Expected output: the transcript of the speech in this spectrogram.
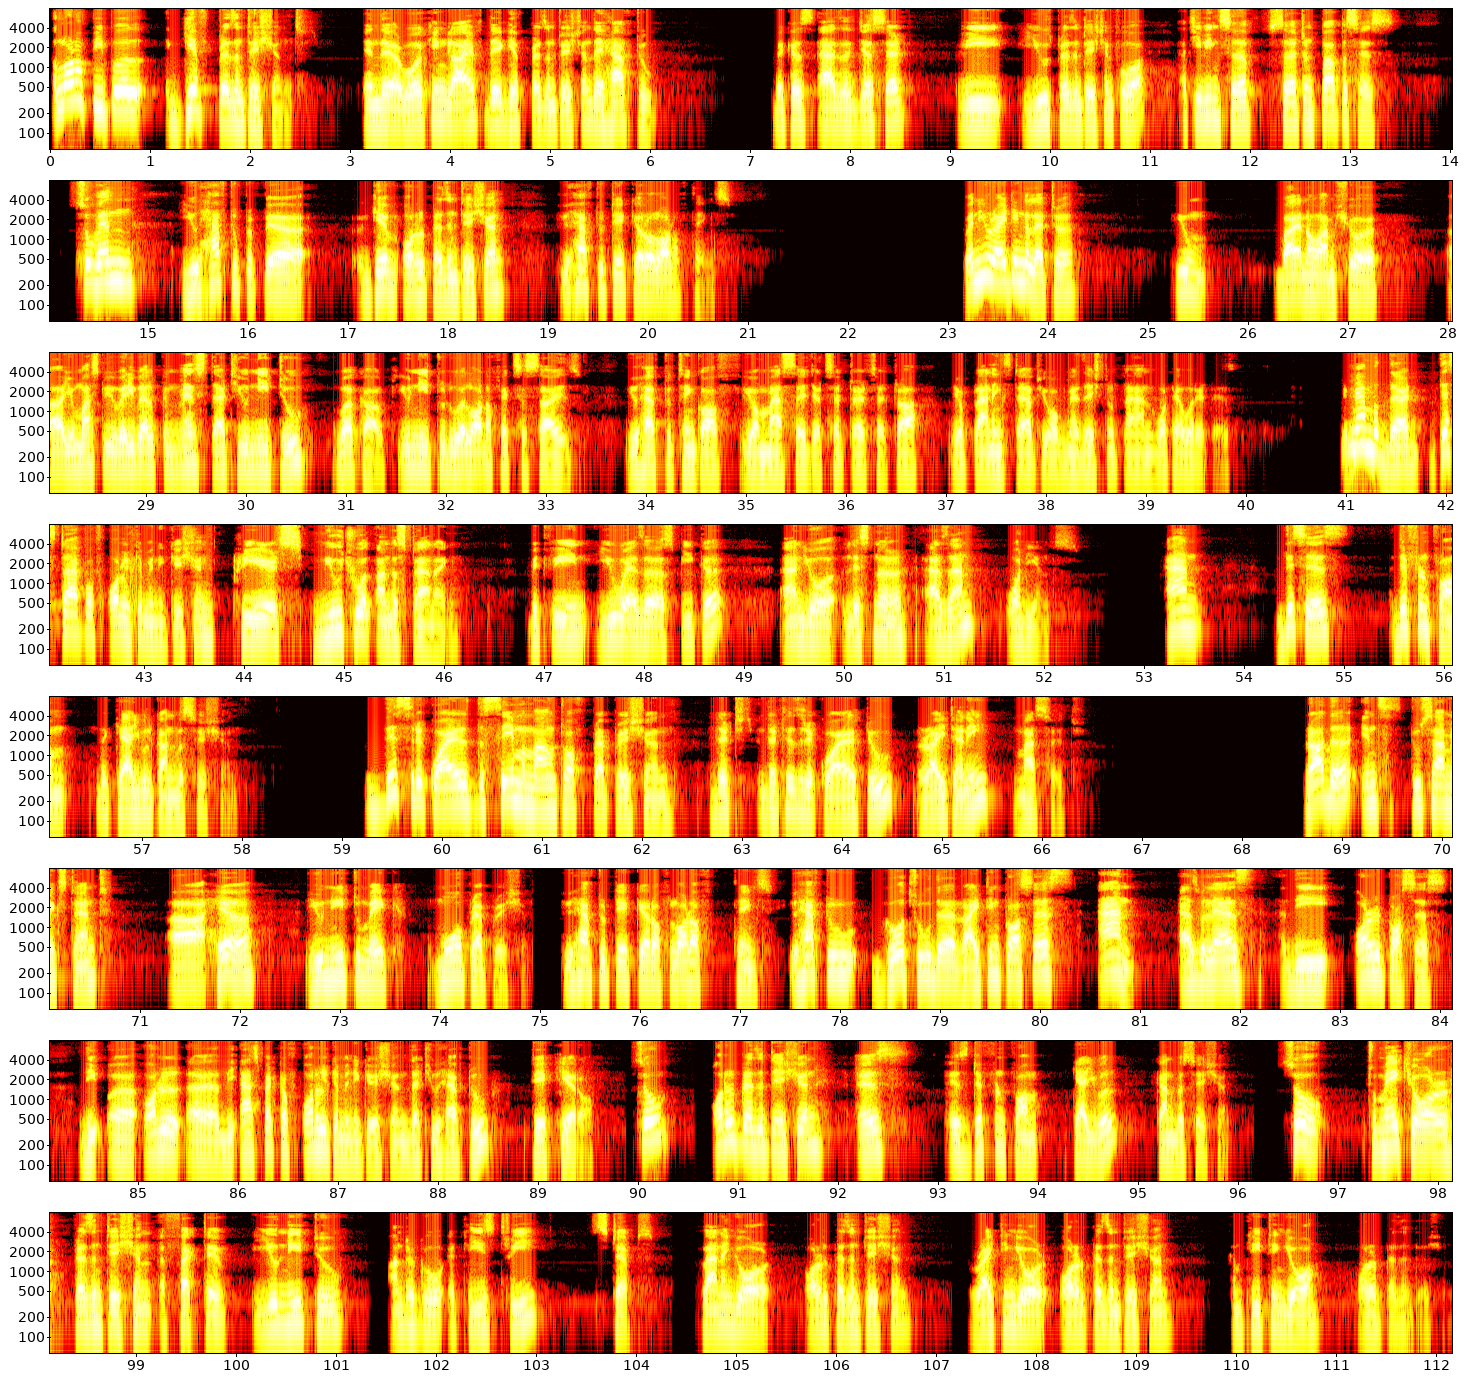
a lot of people give presentations in their working life they give presentation they have to because as i just said we use presentation for achieving certain purposes so when you have to prepare give oral presentation, you have to take care of a lot of things. When you're writing a letter, you, by now I'm sure, uh, you must be very well convinced that you need to work out. You need to do a lot of exercise. You have to think of your message, etc., etc., your planning steps, your organizational plan, whatever it is. Remember that this type of oral communication creates mutual understanding between you as a speaker and your listener as an audience. And this is different from the casual conversation. This requires the same amount of preparation that, that is required to write any message. Rather, in, to some extent, uh, here you need to make more preparation you have to take care of a lot of things. You have to go through the writing process and as well as the oral process, the uh, oral, uh, the aspect of oral communication that you have to take care of. So oral presentation is, is different from casual conversation. So to make your presentation effective, you need to undergo at least three steps planning your oral presentation, writing your oral presentation, completing your oral presentation.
